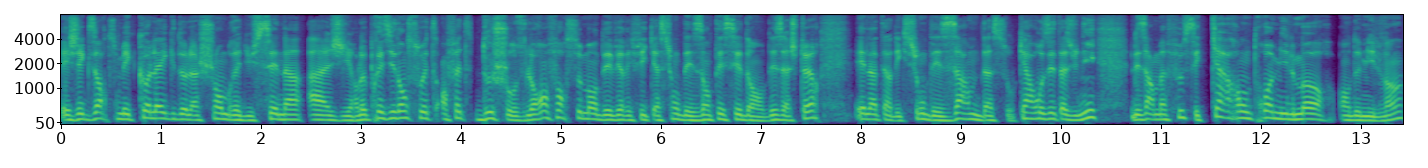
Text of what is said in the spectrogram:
Et j'exhorte mes collègues de la Chambre et du Sénat à agir. Le président souhaite en fait deux choses. Le renforcement des vérifications des antécédents des acheteurs et l'interdiction des armes d'assaut. Car aux États-Unis, les armes à feu, c'est 43 000 morts en 2020.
